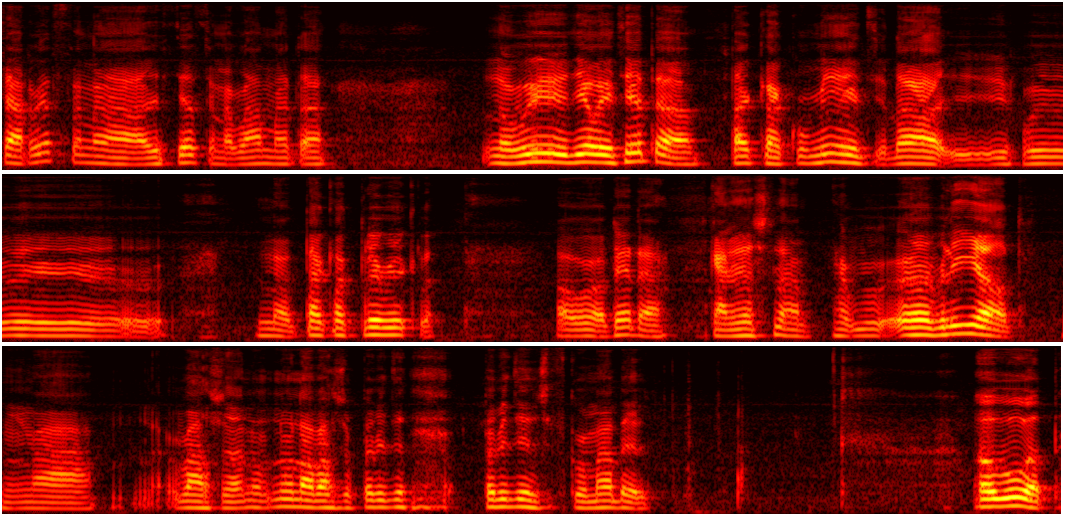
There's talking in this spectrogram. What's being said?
соответственно, естественно, вам это, ну, вы делаете это так, как умеете, да, и вы, ну, так, как привыкли. Вот, это, конечно, влияет на вашу, ну, ну на вашу поведен поведенческую модель. Вот,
